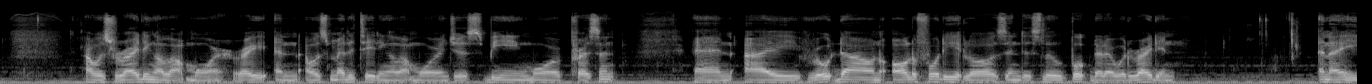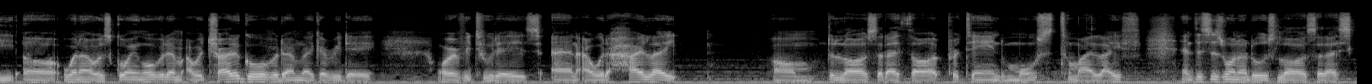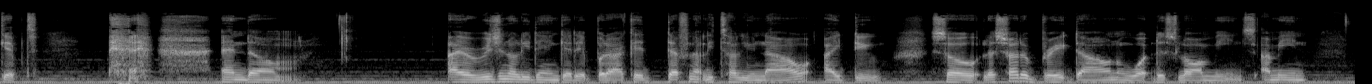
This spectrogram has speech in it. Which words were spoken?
I was writing a lot more, right? And I was meditating a lot more and just being more present. And I wrote down all the 48 laws in this little book that I would write in. And I, uh, when I was going over them, I would try to go over them like every day or every two days. And I would highlight um, the laws that I thought pertained most to my life. And this is one of those laws that I skipped. and, um, I originally didn't get it, but I could definitely tell you now I do. So let's try to break down what this law means. I mean,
